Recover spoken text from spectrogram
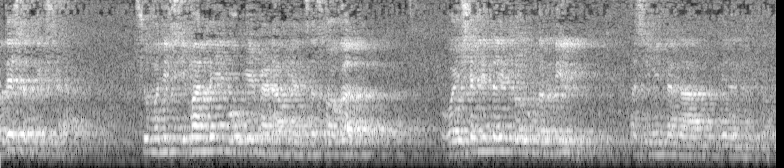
प्रदेश अध्यक्षा श्रीमती सीमाताई गोगे मॅडम यांचं स्वागत. वैशालीताई प्रमुख करतील अशी मी त्यांना विनंती करतो.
